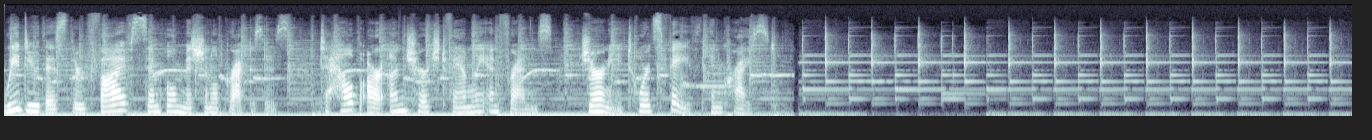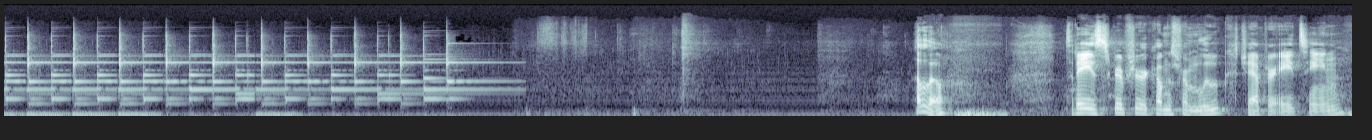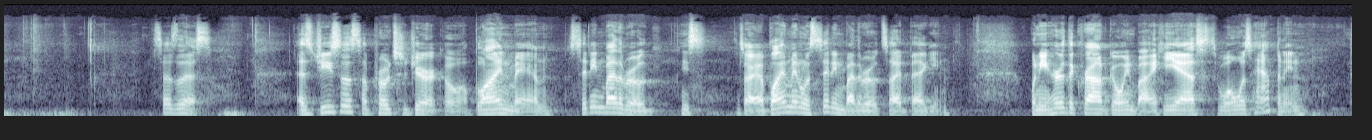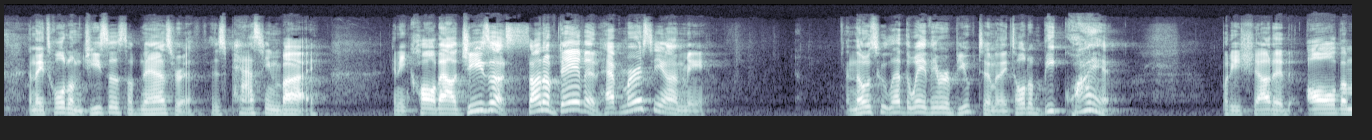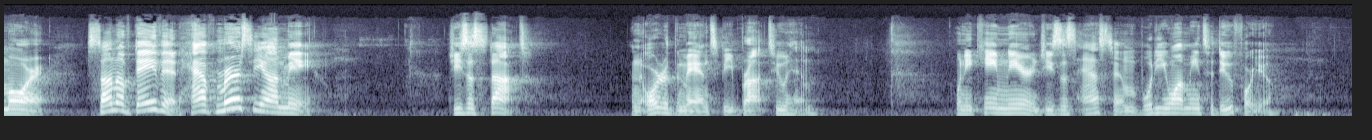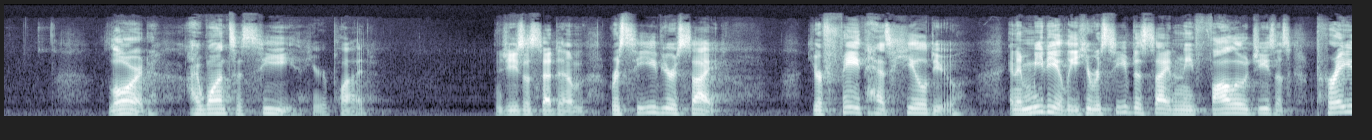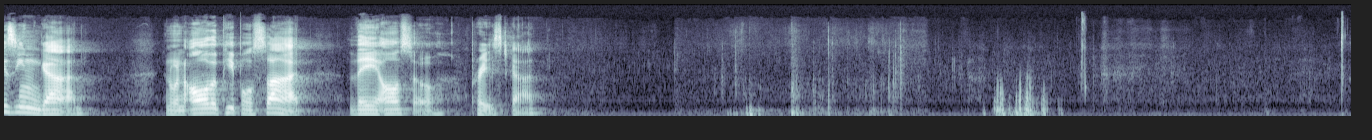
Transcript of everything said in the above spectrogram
We do this through five simple missional practices to help our unchurched family and friends journey towards faith in Christ. Hello. Today's scripture comes from Luke chapter 18. It says this As Jesus approached Jericho, a blind man sitting by the road, he's sorry, a blind man was sitting by the roadside begging. When he heard the crowd going by, he asked what was happening. And they told him, Jesus of Nazareth is passing by. And he called out, Jesus, son of David, have mercy on me. And those who led the way, they rebuked him and they told him, Be quiet. But he shouted all the more, Son of David, have mercy on me. Jesus stopped and ordered the man to be brought to him. When he came near, Jesus asked him, What do you want me to do for you? Lord, I want to see, he replied. And Jesus said to him, Receive your sight. Your faith has healed you. And immediately he received his sight and he followed Jesus, praising God. And when all the people saw it, they also praised God.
